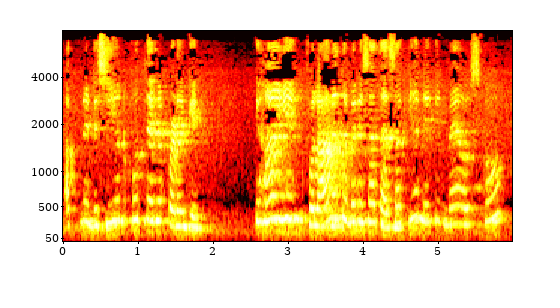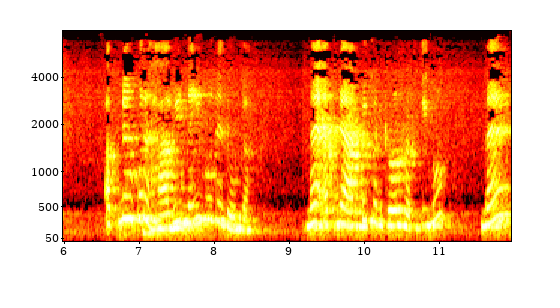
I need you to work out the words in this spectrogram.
اپنے ڈسیزن خود لینے پڑیں گے۔ کہ ہاں یہ فلاں نے تو میرے ساتھ ایسا کیا، لیکن میں اس کو اپنے اوپر حاوی نہیں ہونے دوں گا۔ میں اپنے آپ پہ کنٹرول رکھتی ہوں۔ میں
